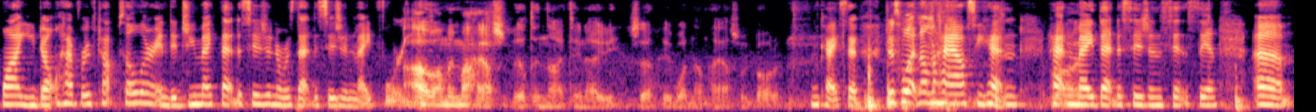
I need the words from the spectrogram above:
why you don't have rooftop solar, and did you make that decision, or was that decision made for you? Oh, I mean, my house was built in 1980, so it wasn't on the house when we bought it. Okay, so just wasn't on the house. You hadn't hadn't Right. made that decision since then. Um,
